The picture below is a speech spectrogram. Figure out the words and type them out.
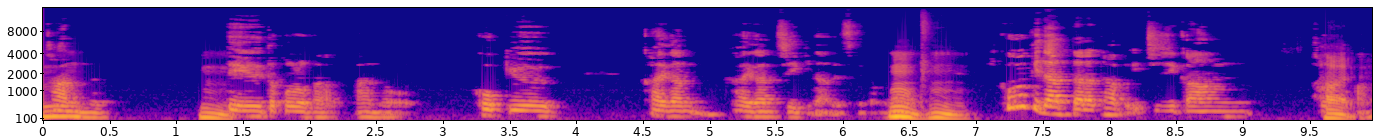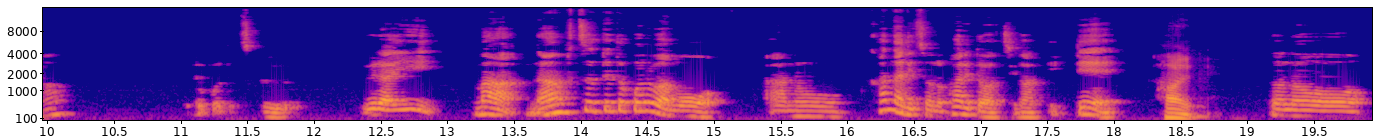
ん。カンヌうんっていうところが、あの、高級海岸、海岸地域なんですけども、うん。うん。飛行機だったら多分1時間かな、ってところで着くぐらい、まあ、南仏ってところはもう、あの、かなりそのパリとは違っていて、はい。その、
